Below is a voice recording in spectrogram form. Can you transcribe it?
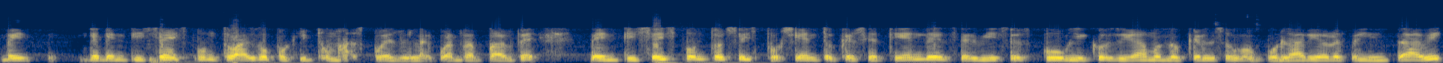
de 26 punto algo, poquito más pues de la cuarta parte, 26.6% que se atiende en servicios públicos, digamos lo que es el Popular y ahora es el INSABI,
